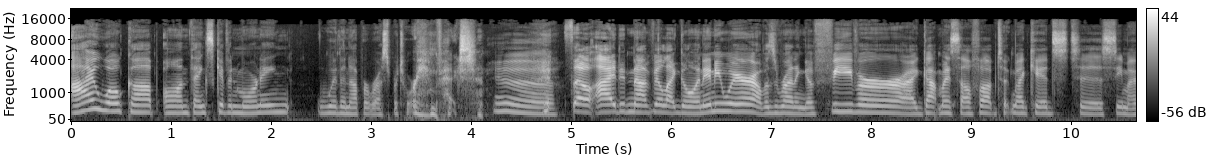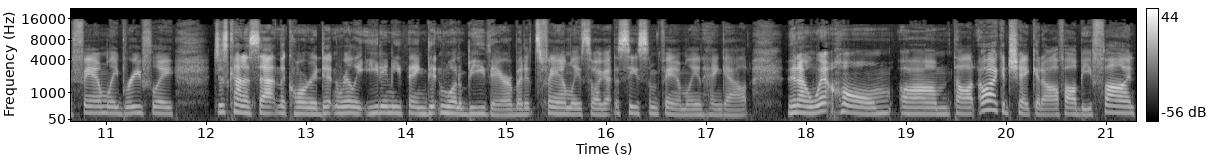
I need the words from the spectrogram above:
I woke up on Thanksgiving morning with an upper respiratory infection. Yeah. So I did not feel like going anywhere. I was running a fever. I got myself up, took my kids to see my family briefly, just kind of sat in the corner, didn't really eat anything, didn't want to be there, but it's family, so I got to see some family and hang out. Then I went home, um, thought, oh, I could shake it off. I'll be fine.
